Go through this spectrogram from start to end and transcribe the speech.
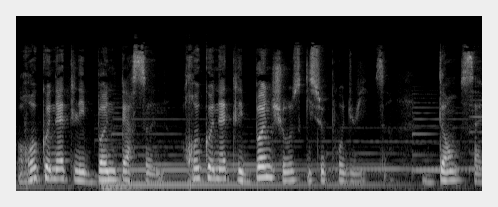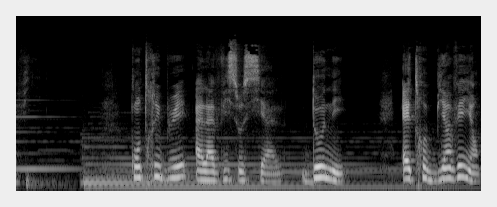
reconnaître les bonnes personnes, reconnaître les bonnes choses qui se produisent dans sa vie. Contribuer à la vie sociale, donner, être bienveillant,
